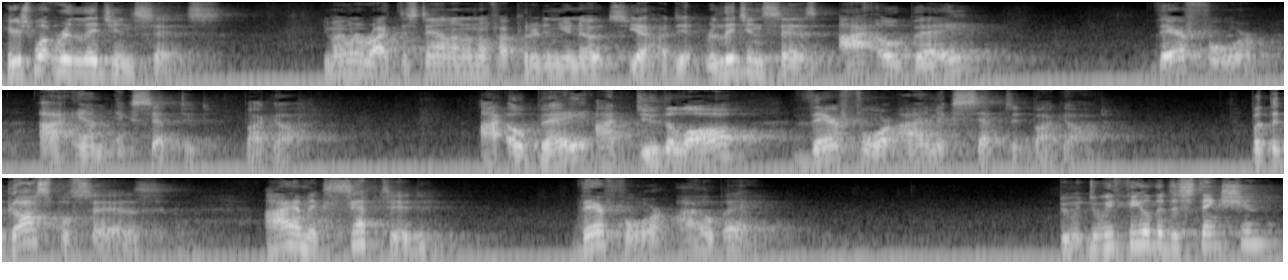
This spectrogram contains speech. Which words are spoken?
Here's what religion says. You might want to write this down. I don't know if I put it in your notes. Yeah, I did. Religion says, I obey, therefore I am accepted by God. I obey, I do the law, therefore I am accepted by God. But the gospel says, I am accepted, therefore I obey. Do, do we feel the distinction?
